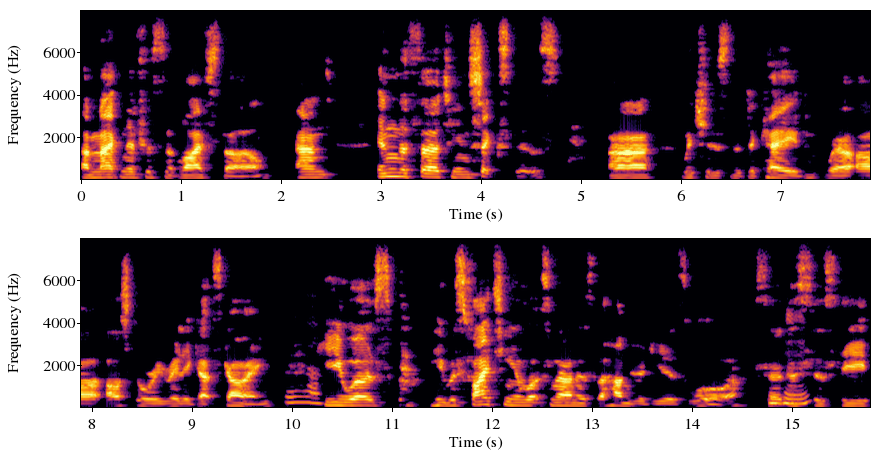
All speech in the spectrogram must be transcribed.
a magnificent lifestyle. And in the 1360s, uh, which is the decade where our, our story really gets going, Yeah. he was he was fighting in what's known as the Hundred Years' War. So this is the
